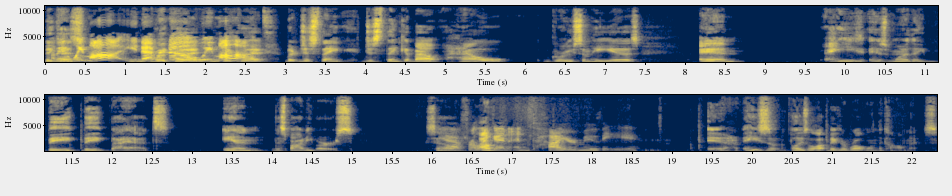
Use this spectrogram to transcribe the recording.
I mean, we might. You never know. could, we might. could. But just think, just think about how gruesome he is, and he is one of the big, big bads in the Spideyverse. So yeah, for like I'm- an entire movie. he's plays a lot bigger role in the comics.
